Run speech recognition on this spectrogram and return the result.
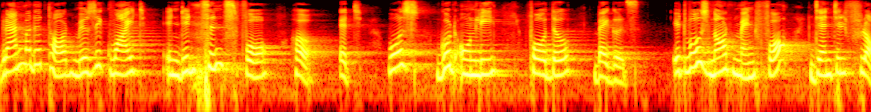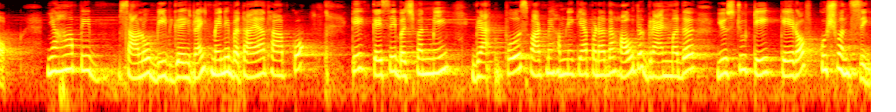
Grandmother thought music quite indecent for her. It was good only for the beggars. It was not meant for gentle flock. यहाँ पे सालों बीत गए राइट मैंने बताया था आपको कि कैसे बचपन में फर्स्ट पार्ट में हमने क्या पढ़ा था how the grand mother use to take care of Khushwant Singh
